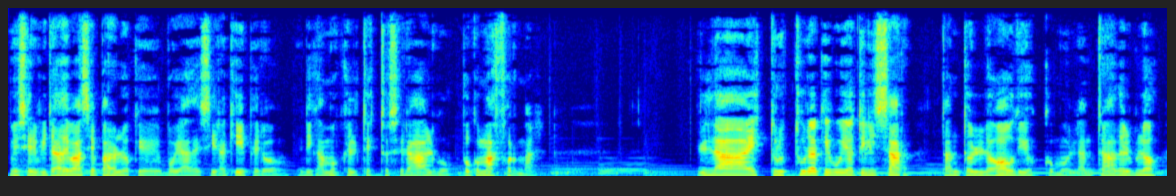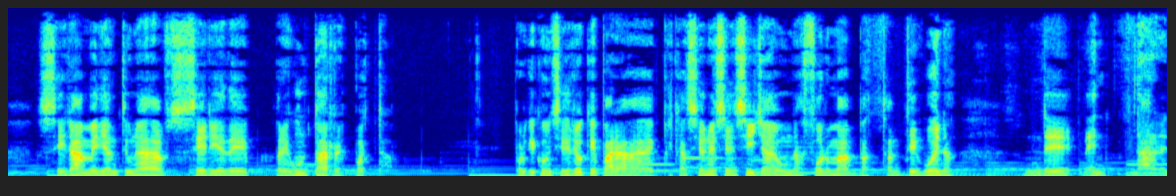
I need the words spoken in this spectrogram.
me servirá de base para lo que voy a decir aquí, pero digamos que el texto será algo un poco más formal. La estructura que voy a utilizar, tanto en los audios como en la entrada del blog, será mediante una serie de preguntas-respuestas. Porque considero que para explicaciones sencillas es una forma bastante buena de dar,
